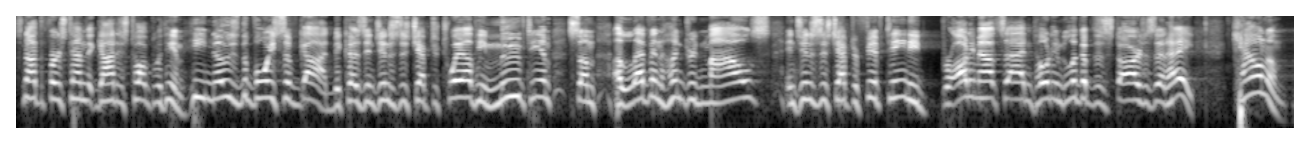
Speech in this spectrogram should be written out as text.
It's not the first time that God has talked with him. He knows the voice of God because in Genesis chapter 12, he moved him some 1,100 miles. In Genesis chapter 15, he brought him outside and told him to look up at the stars and said, Hey, count them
